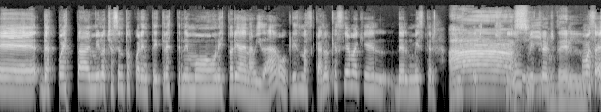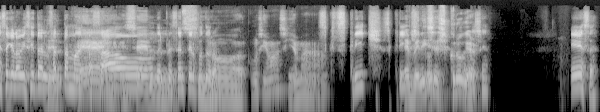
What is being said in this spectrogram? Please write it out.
Eh, después está en 1843 tenemos una historia de Navidad o Christmas Carol que se llama, que es el del Mr. Ah, Mr. sí, Mr. pues, del. ¿Cómo es ese que lo visita el del- fantasma del eh, pasado, el del presente y del futuro? ¿Cómo se llama? Se llama. Screech, Screech. Scrooge, Kruger. Ese.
